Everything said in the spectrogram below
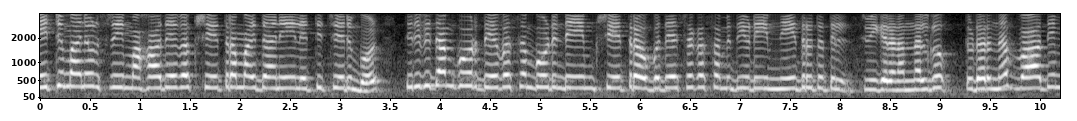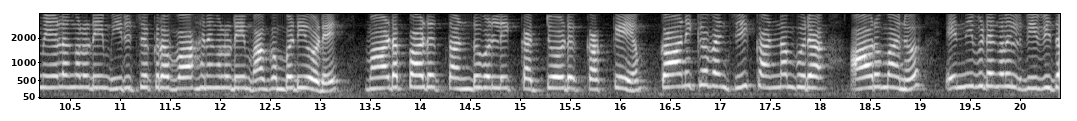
ഏറ്റുമാനൂർ ശ്രീ മഹാദേവ ക്ഷേത്ര മൈതാനിയിൽ എത്തിച്ചേരുമ്പോൾ തിരുവിതാംകൂർ ദേവസ്വം ബോർഡിന്റെയും ക്ഷേത്ര ഉപദേശക സമിതിയുടെയും നേതൃത്വത്തിൽ സ്വീകരണം നൽകും. തുടർന്ന് വാദ്യമേളങ്ങളുടെയും ഇരുചക്ര വാഹനങ്ങളുടെയും അകമ്പടിയോടെ മാടപ്പാട് തണ്ടുവള്ളി കറ്റോട് കക്കയം കാണിക്കവഞ്ചി കണ്ണമ്പുര ആറുമാനൂർ എന്നിവിടങ്ങളിൽ വിവിധ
